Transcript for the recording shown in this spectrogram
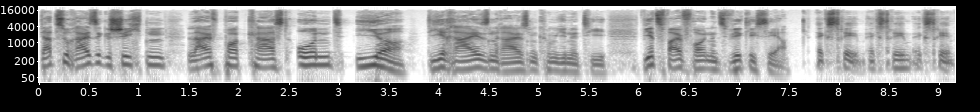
Dazu Reisegeschichten, Live-Podcast und ihr, die Reisen-Reisen-Community. Wir zwei freuen uns wirklich sehr. Extrem, extrem, extrem.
